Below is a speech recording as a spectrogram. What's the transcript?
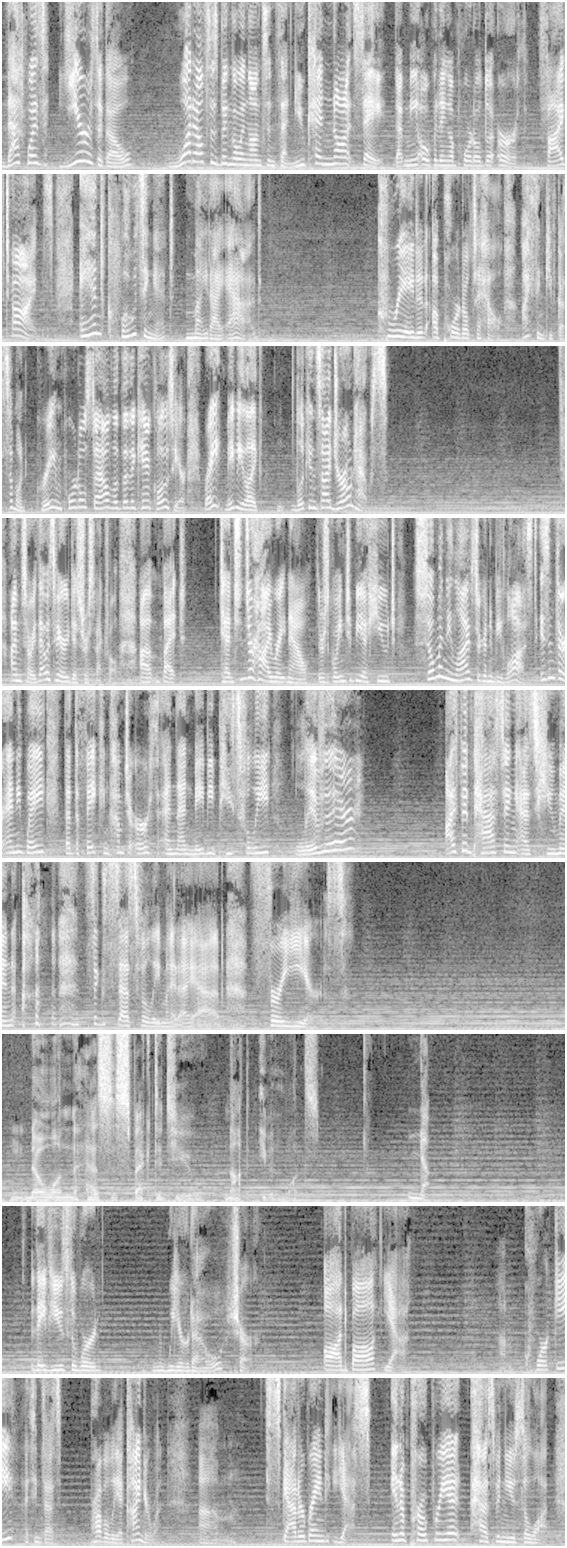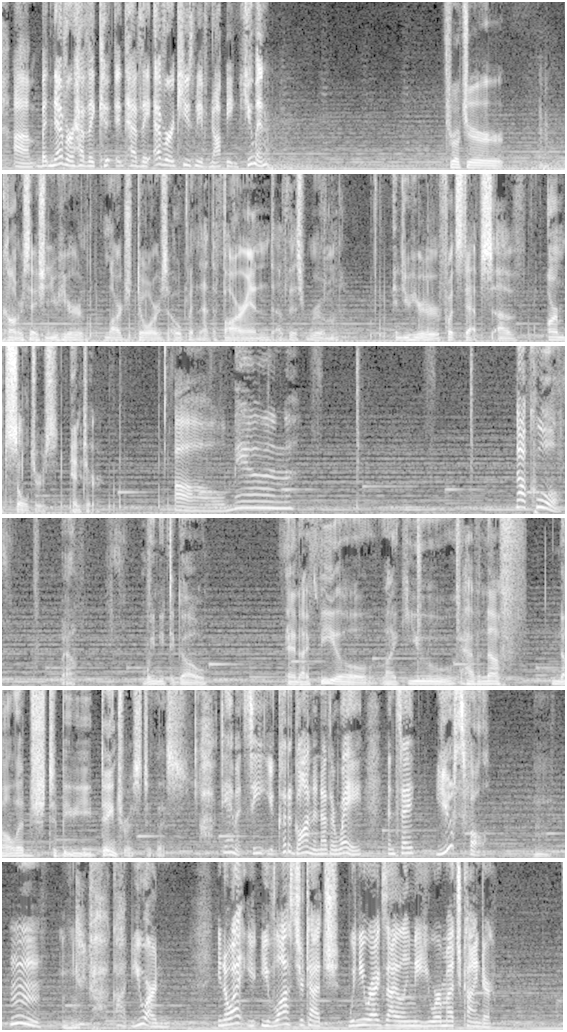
That was years ago. What else has been going on since then? You cannot say that me opening a portal to Earth five times and closing it, might I add, created a portal to hell. I think you've got someone creating portals to hell that, they can't close here, right? Maybe like look inside your own house. I'm sorry, that was very disrespectful. Um, but tensions are high right now. There's going to be a huge, so many lives are going to be lost. Isn't there any way that the Fae can come to Earth and then maybe peacefully live there? I've been passing as human successfully, might I add, for years. No one has suspected you, not even once. No. They've used the word weirdo, sure. Oddball, yeah. Um, quirky, I think that's probably a kinder one. Um, scatterbrained, yes. Inappropriate has been used a lot, um, but never have they have they ever accused me of not being human. Throughout your conversation, you hear large doors open at the far end of this room, and you hear footsteps of armed soldiers enter. Oh man, not cool. Well, we need to go. And I feel like you have enough knowledge to be dangerous to this. Oh, damn it. See, you could have gone another way and say useful. Hmm. hmm. Mm-hmm. God, you are. You know what? You, you've lost your touch. When you were exiling me, you were much kinder.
